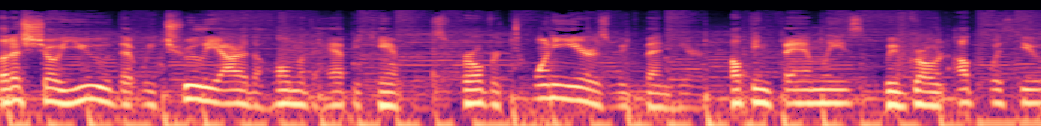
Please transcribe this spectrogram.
Let us show you that we truly are the home of the happy campers. For over 20 years, we've been here, helping families. We've grown up with you,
